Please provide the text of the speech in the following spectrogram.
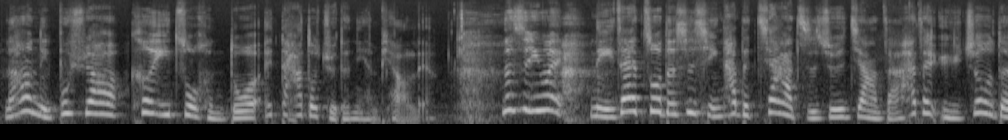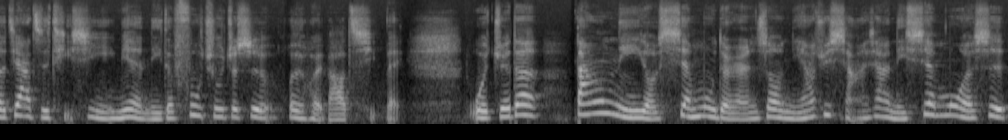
然后你不需要刻意做很多，哎，大家都觉得你很漂亮，那是因为你在做的事情，它的价值就是这样子啊。它在宇宙的价值体系里面，你的付出就是会回报七倍。我觉得，当你有羡慕的人的时候，你要去想一下，你羡慕的是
